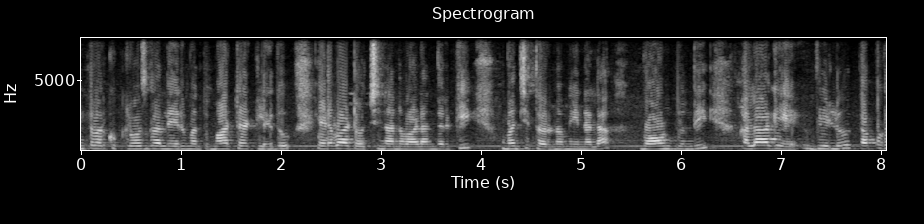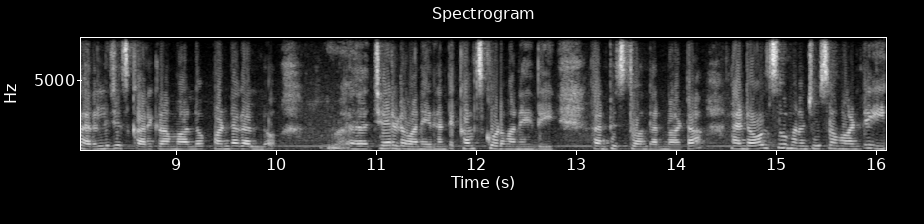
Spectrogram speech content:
ఇంతవరకు క్లోజ్గా లేరు మనతో మాట్లాడలేదు ఎడబాటు వచ్చిన వాళ్ళందరికీ మంచి తరుణం ఈ నెల. బాగుంటుంది. అలాగే వీళ్ళు తప్పక రిలీజియస్ కార్యక్రమాల్లో పండగల్లో చేరడం అనేది అంటే కలుసుకోవడం అనేది కనిపిస్తోంది అనమాట అండ్ ఆల్సో మనం చూసాము అంటే ఈ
